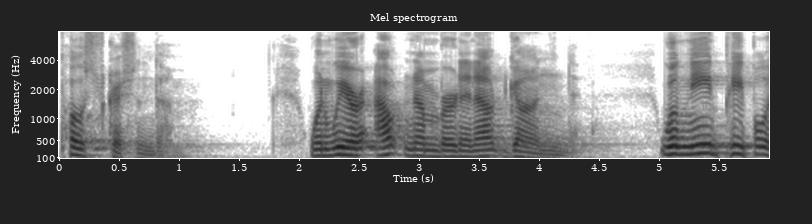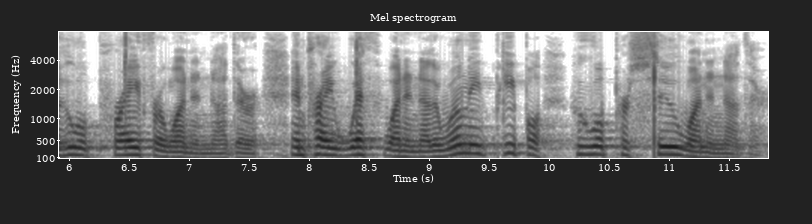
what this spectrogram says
post Christendom, when we are outnumbered and outgunned. We'll need people who will pray for one another and pray with one another. We'll need people who will pursue one another.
